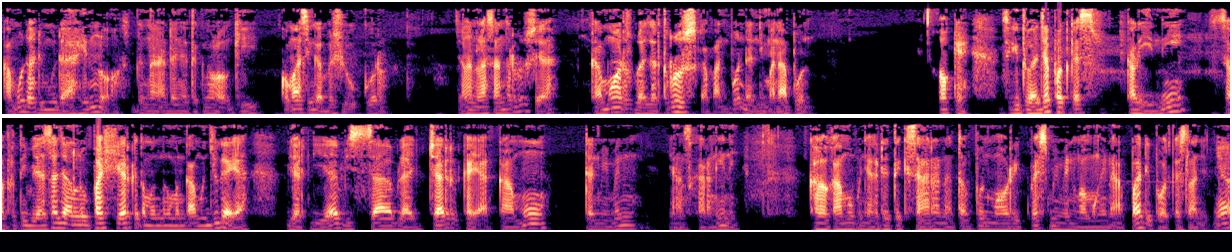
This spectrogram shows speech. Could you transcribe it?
kamu udah dimudahin loh dengan adanya teknologi. Kok masih nggak bersyukur? Jangan alasan terus ya. Kamu harus belajar terus kapan pun dan di mana pun. Oke, segitu aja podcast kali ini. Seperti biasa jangan lupa share ke teman-teman kamu juga ya. Biar dia bisa belajar kayak kamu dan Mimin yang sekarang ini. Kalau kamu punya kritik, saran, ataupun mau request Mimin ngomongin apa di podcast selanjutnya,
